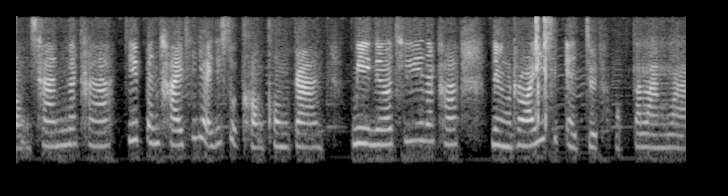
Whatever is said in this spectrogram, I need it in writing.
2 ชั้นนะคะ ที่เป็นไทยที่ใหญ่ที่สุดของโครงการ มีเนื้อที่นะคะ 121.6 ตารางวา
